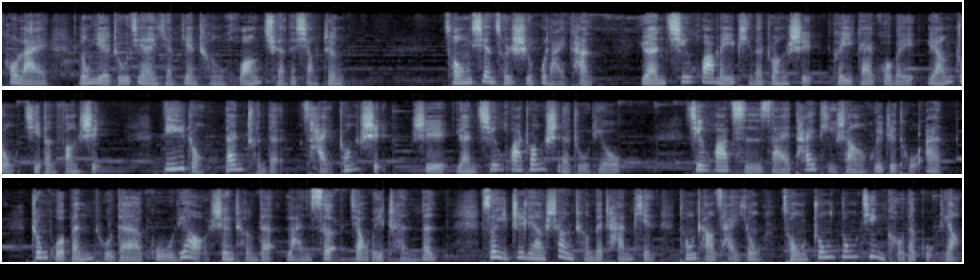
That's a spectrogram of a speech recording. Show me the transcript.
后来，龙也逐渐演变成皇权的象征。从现存实物来看，原青花梅瓶的装饰可以概括为两种基本方式。第一种单纯的彩装饰是原青花装饰的主流，青花瓷在胎体上绘制图案。中国本土的骨料生成的蓝色较为沉闷，所以质量上乘的产品通常采用从中东进口的骨料。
